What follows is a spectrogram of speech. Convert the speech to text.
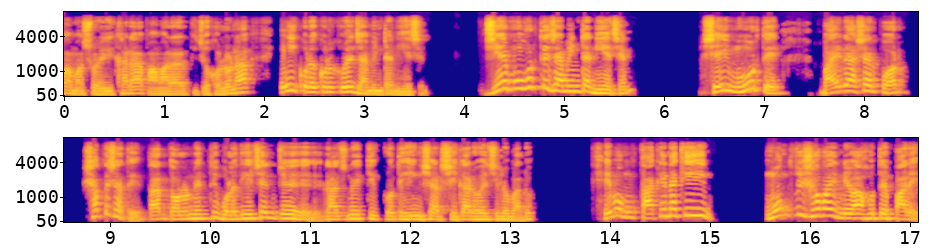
আমার শরীর খারাপ, আমার আর কিছু হলো না, এই করে করে করে জামিনটা নিয়েছেন। যে মুহূর্তে জামিনটা নিয়েছেন, সেই মুহূর্তে বাইরে আসার পর সাথে সাথে তার দলনেত্রী বলে দিয়েছেন যে, রাজনৈতিক প্রতিহিংসার শিকার হয়েছিল বালু এবং তাকে নাকি মন্ত্রিসভায় নেওয়া হতে পারে।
